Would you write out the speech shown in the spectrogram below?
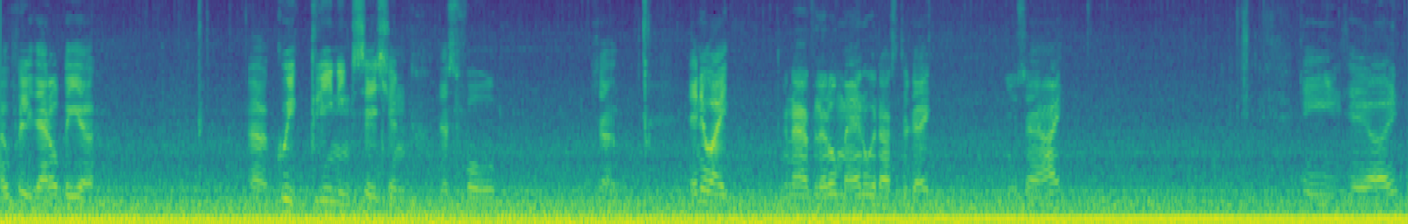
hopefully that'll be a, a quick cleaning session this fall. So anyway I'm gonna have little man with us today. You say hi? Can you say hi?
